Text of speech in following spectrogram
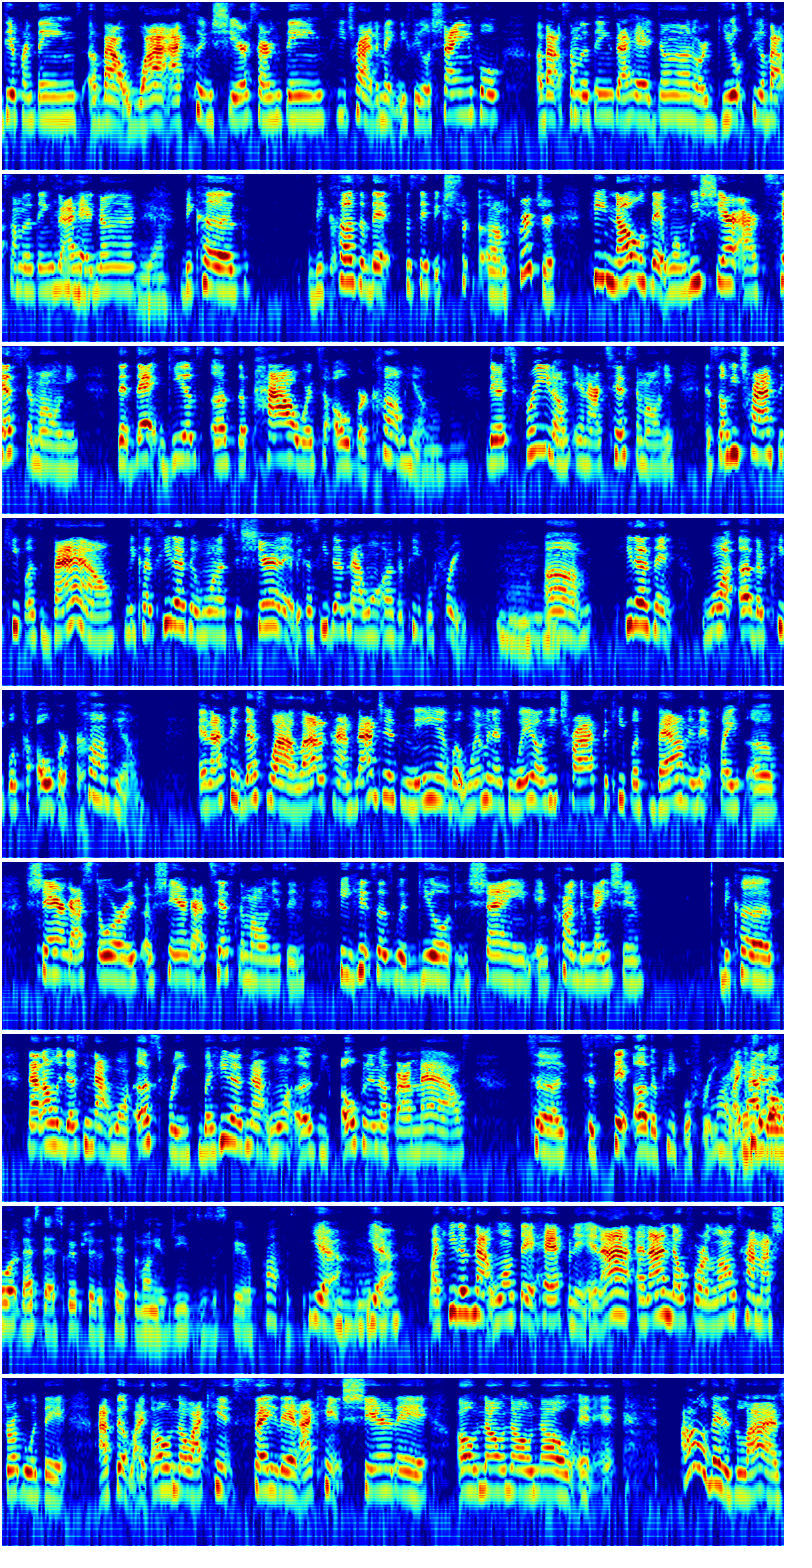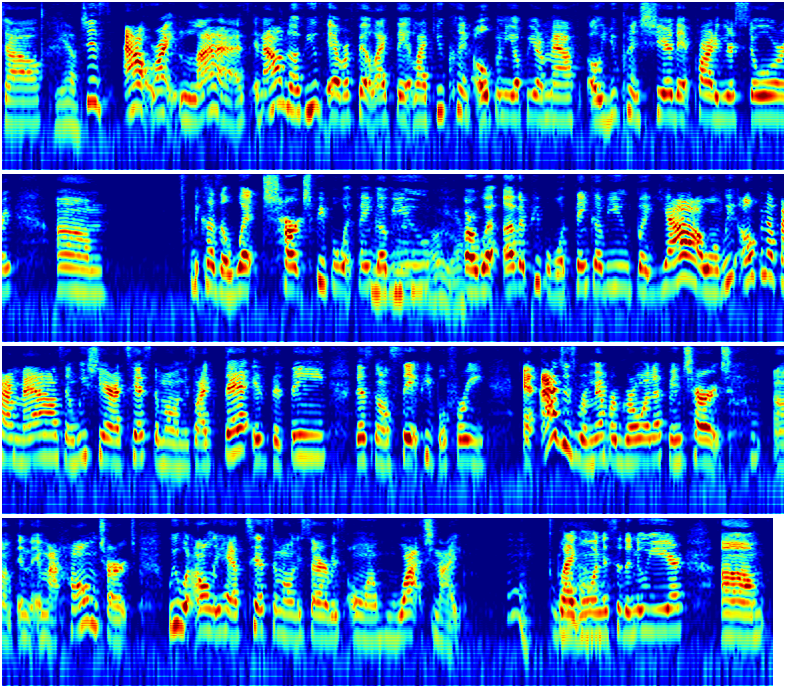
different things about why I couldn't share certain things. He tried to make me feel shameful about some of the things I had done or guilty about some of the things I had done Yeah. because because of that specific um, scripture he knows that when we share our testimony that that gives us the power to overcome him. There's freedom in our testimony and so he tries to keep us bound because he doesn't want us to share that because he does not want other people free. Um he doesn't want other people to overcome him. And I think that's why a lot of times, not just men, but women as well, he tries to keep us bound in that place of sharing our stories, of sharing our testimonies. And he hits us with guilt and shame and condemnation because not only does he not want us free, but he does not want us opening up our mouths to to set other people free. Right. Like that's, My that, that's that scripture. The testimony of Jesus is the spirit of prophecy. Yeah, mm-hmm. yeah. Like he does not want that happening. And I and I know for a long time I struggled with that. I felt like, oh no, I can't say that. I can't share that. Oh no, no, no. And and all of that is lies, y'all. Yeah. Just outright lies. And I don't know if you've ever felt like that, like you couldn't open up your mouth or you couldn't share that part of your story. Um because of what church people would think of you Oh, yeah. or what other people would think of you. But y'all, when we open up our mouths and we share our testimonies, like that is the thing that's gonna set people free. And I just remember growing up in church, um, in in my home church, we would only have testimony service on watch night, like going into the new year. Um,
